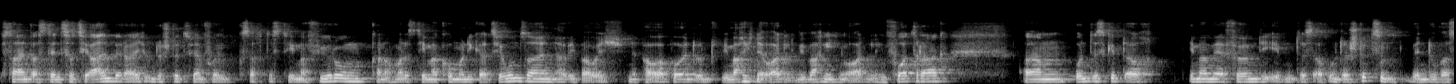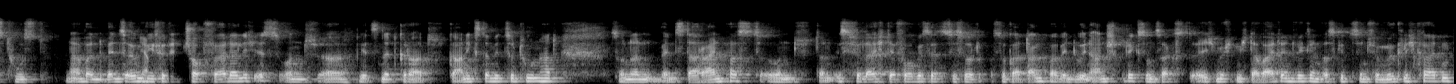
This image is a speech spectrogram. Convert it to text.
sein, was den sozialen Bereich unterstützt. Wir haben vorhin gesagt, das Thema Führung, kann auch mal das Thema Kommunikation sein. Na, wie baue ich eine PowerPoint und wie mache ich, eine wie mache ich einen ordentlichen Vortrag? Ähm, und es gibt auch immer mehr Firmen, die eben das auch unterstützen, wenn du was tust. Ja, wenn es irgendwie ja. für den Job förderlich ist und äh, jetzt nicht gerade gar nichts damit zu tun hat, sondern wenn es da reinpasst und dann ist vielleicht der Vorgesetzte so, sogar dankbar, wenn du ihn ansprichst und sagst, äh, ich möchte mich da weiterentwickeln, was gibt es denn für Möglichkeiten?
